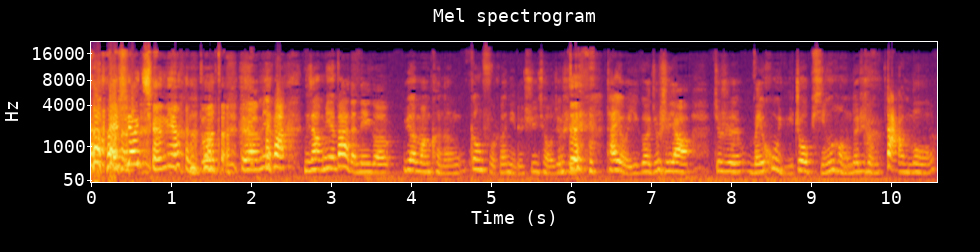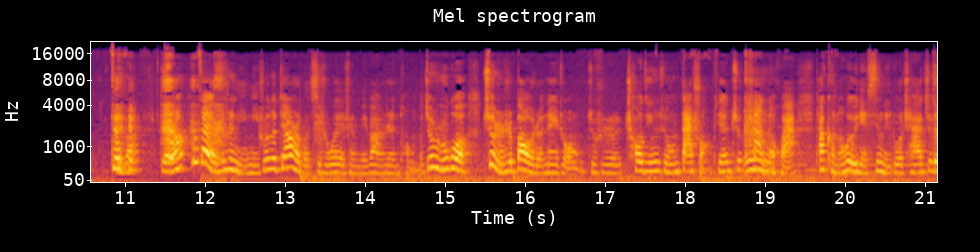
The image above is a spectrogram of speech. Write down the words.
还是要全面很多的。对啊，灭霸，你像灭霸的那个愿望，可能更符合你的需求，就是他有一个就是要就是维护宇宙平衡的这种大梦，对吧？对，然后再有就是你你说的第二个，其实我也是没办法认同的。就是如果确实是抱着那种就是超级英雄大爽片去看的话，他可能会有一点心理落差。就是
